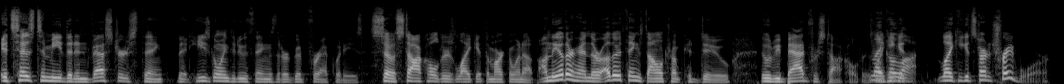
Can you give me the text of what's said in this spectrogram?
it says to me that investors think that he's going to do things that are good for equities. So stockholders like it, the market went up. On the other hand, there are other things Donald Trump could do that would be bad for stockholders. Like, like a he lot. Could, like he could start a trade war.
